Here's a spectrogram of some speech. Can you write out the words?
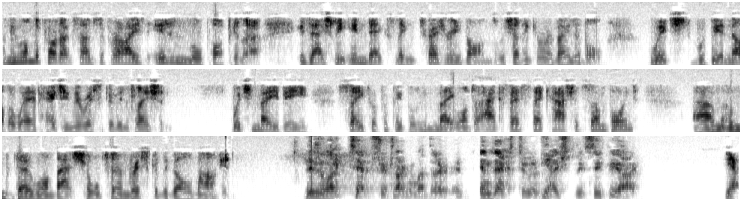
I mean, one of the products I'm surprised isn't more popular is actually index-linked treasury bonds, which I think are available, which would be another way of hedging the risk of inflation which may be safer for people who may want to access their cash at some point um, and don't want that short-term risk of the gold market. These are like TIPS you're talking about that are indexed to inflation, the CPI. Yeah.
